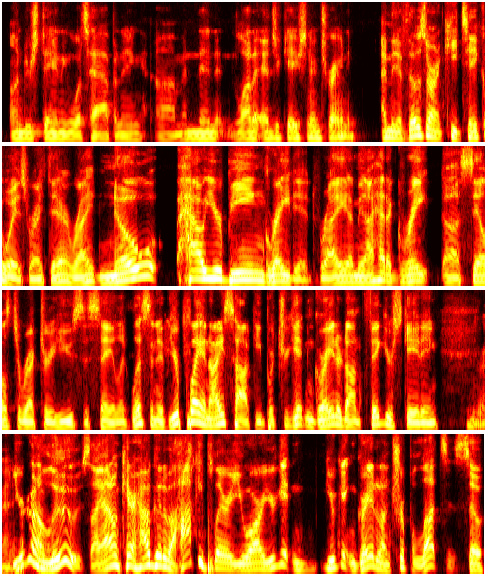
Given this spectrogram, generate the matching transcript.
understanding what's happening, um, and then a lot of education and training. I mean, if those aren't key takeaways right there, right? Know how you're being graded, right? I mean, I had a great uh, sales director who used to say, like, listen, if you're playing ice hockey, but you're getting graded on figure skating, right. you're going to lose. Like, I don't care how good of a hockey player you are, you're getting you're getting graded on triple lutzes. So,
